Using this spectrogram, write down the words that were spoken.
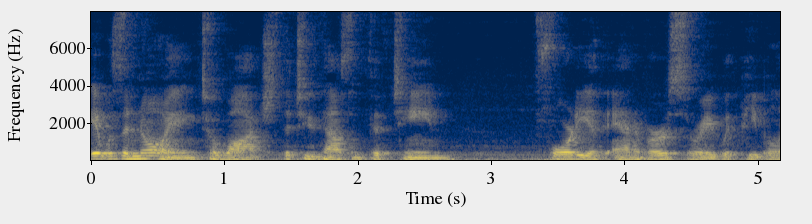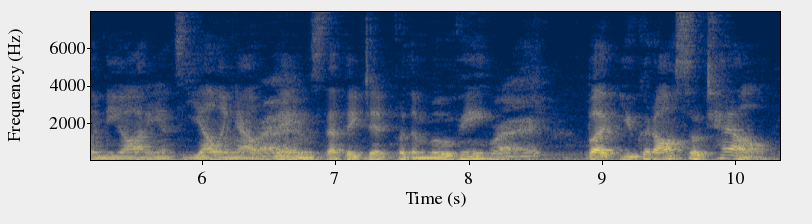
it was annoying to watch the 2015 40th anniversary with people in the audience yelling out Right. things that they did for the movie. right. But you could also tell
